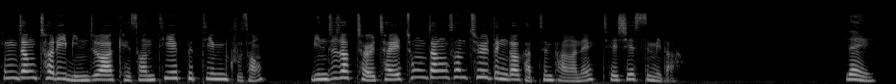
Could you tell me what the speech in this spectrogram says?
행정 처리 민주화 개선 TF팀 구성, 민주적 절차의 총장 선출 등과 같은 방안을 제시했습니다. 네.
